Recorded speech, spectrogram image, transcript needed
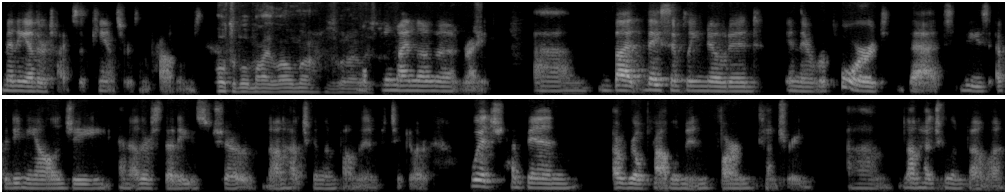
many other types of cancers and problems. Multiple myeloma is what I was. Multiple myeloma, right. Um, but they simply noted in their report that these epidemiology and other studies showed non-Hodgkin lymphoma in particular, which have been a real problem in farm country. Um, non-Hodgkin lymphoma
